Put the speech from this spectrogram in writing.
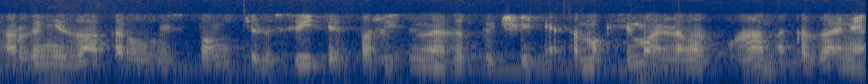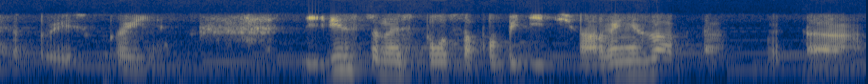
организатору, исполнителю светит пожизненное заключение. Это максимально возможное наказание, которое есть в Украине. Единственный способ победить организатора – это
